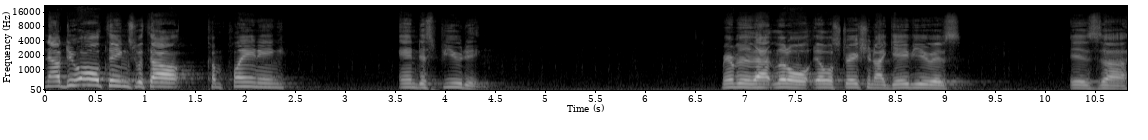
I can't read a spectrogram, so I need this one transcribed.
Now, do all things without complaining and disputing. Remember that little illustration I gave you is, is uh,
